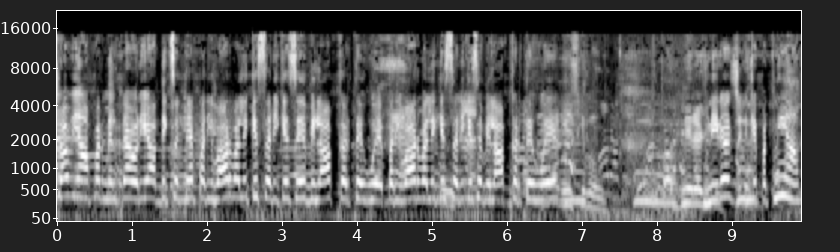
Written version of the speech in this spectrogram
शव यहाँ पर मिलता है और ये आप देख सकते हैं, परिवार वाले किस तरीके से विलाप करते हुए, परिवार वाले किस तरीके से विलाप करते हुए नीरज। नीरज के पत्नी हैं आप?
